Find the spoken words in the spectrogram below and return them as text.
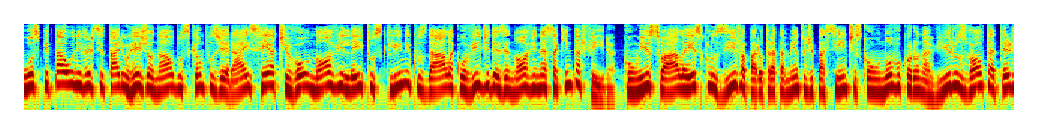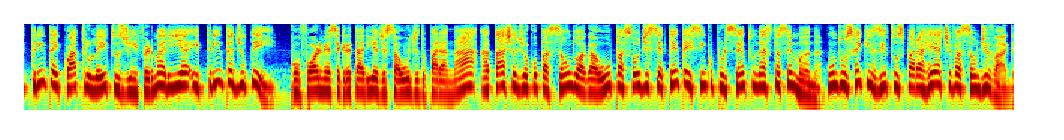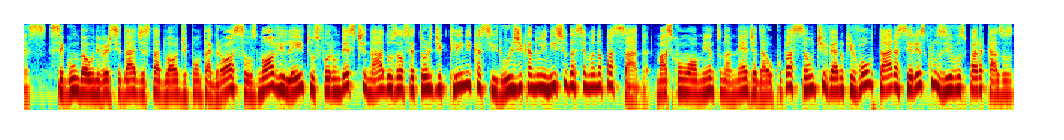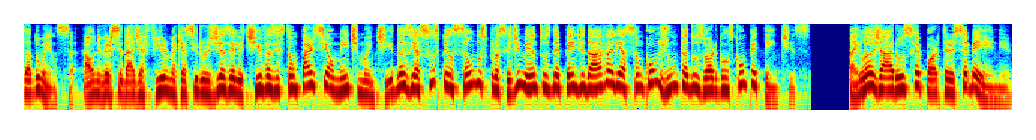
O Hospital Universitário Regional dos Campos Gerais reativou nove leitos clínicos da ala Covid-19 nesta quinta-feira. Com isso, a ala exclusiva para o tratamento de pacientes com o novo coronavírus volta a ter 34 leitos de enfermaria e 30 de UTI. Conforme a Secretaria de Saúde do Paraná, a taxa de ocupação do HU passou de 75% nesta semana, um dos requisitos para a reativação de vagas. Segundo a Universidade Estadual de Ponta Grossa, os nove leitos foram destinados ao setor de clínica cirúrgica no início da semana passada, mas com o aumento na média da ocupação, tiveram que voltar a ser exclusivos para casos da doença. A universidade afirma que as cirurgias eletivas estão parcialmente mantidas e a suspensão dos procedimentos depende da avaliação conjunta dos órgãos competentes. Tailan Jaros, repórter CBN.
